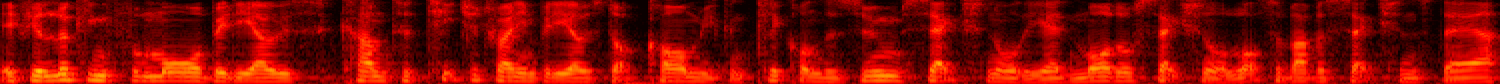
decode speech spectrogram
If you're looking for more videos, come to teachertrainingvideos.com. You can click on the Zoom section or the Edmodo section or lots of other sections there.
